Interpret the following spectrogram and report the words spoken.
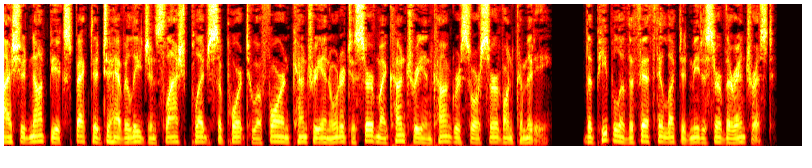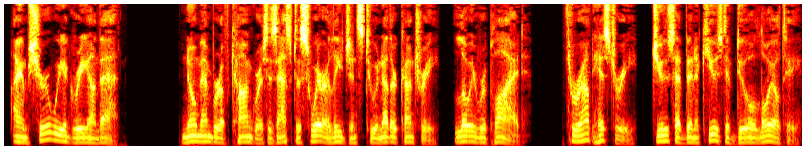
I should not be expected to have allegiance slash pledge support to a foreign country in order to serve my country in Congress or serve on committee. The people of the Fifth elected me to serve their interest. I am sure we agree on that. No member of Congress is asked to swear allegiance to another country, Lowey replied. Throughout history, Jews have been accused of dual loyalty,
